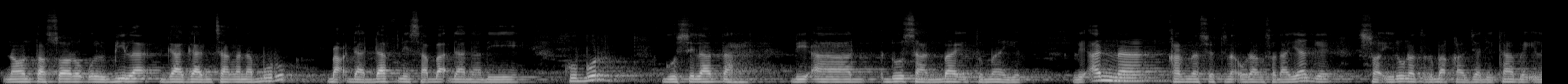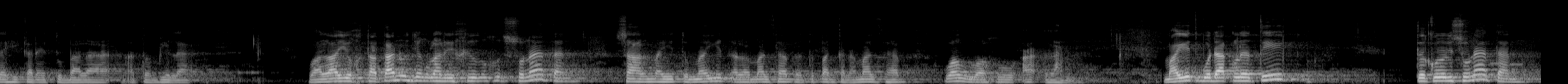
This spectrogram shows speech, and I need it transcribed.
naon tasorul bila gagancangana buruk ba'da dafni sabadana di kubur gusilatah diadusan baik itu mayit. Lianna karena setuna orang sadaya ge soiruna terbakal jadi kabe ilahi karena itu bala atau bila. wala yukhtatanu jeung ulah disunatan sahal mayitu mayit ala mazhab dan tepan kana mazhab. Wallahu a'lam. Mayit budak letik teu disunatan.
